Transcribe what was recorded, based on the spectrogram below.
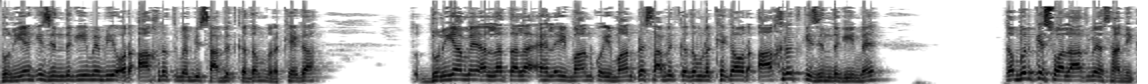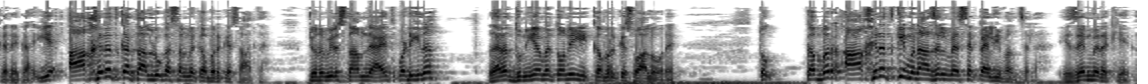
دنیا کی زندگی میں بھی اور آخرت میں بھی ثابت قدم رکھے گا۔ تو دنیا میں اللہ تعالیٰ اہل ایمان کو ایمان پہ ثابت قدم رکھے گا اور آخرت کی زندگی میں قبر کے سوالات میں آسانی کرے گا۔ یہ آخرت کا تعلق اصل میں قبر کے ساتھ ہے۔ جو نبی اسلام نے آیت پڑھی نا ذرا دنیا میں تو نہیں، قبر کے سوال ہو رہے تو قبر آخرت کی منازل میں سے پہلی منزل ہے۔ یہ ذہن میں رکھیے گا۔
